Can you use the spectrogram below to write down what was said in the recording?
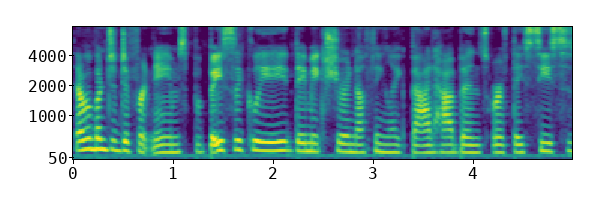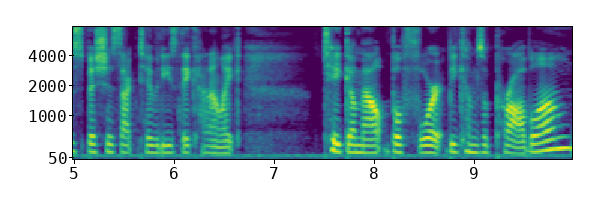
They have a bunch of different names, but basically they make sure nothing like bad happens or if they see suspicious activities, they kind of like take them out before it becomes a problem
